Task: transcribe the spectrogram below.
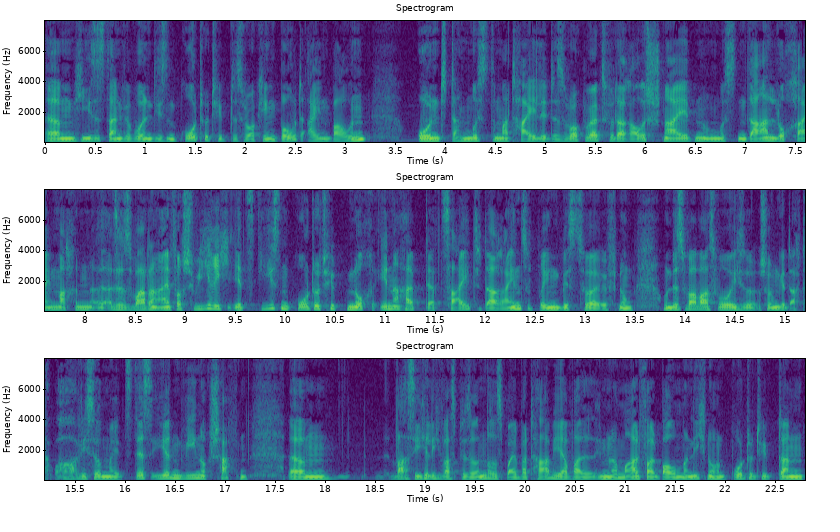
ähm, hieß es dann, wir wollen diesen Prototyp des Rocking Boat einbauen. Und dann musste man Teile des Rockworks wieder rausschneiden und mussten da ein Loch reinmachen. Also es war dann einfach schwierig, jetzt diesen Prototyp noch innerhalb der Zeit da reinzubringen bis zur Eröffnung. Und das war was, wo ich schon gedacht habe, oh, wie soll man jetzt das irgendwie noch schaffen? Ähm, war sicherlich was Besonderes bei Batavia, weil im Normalfall bauen wir nicht noch einen Prototyp dann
